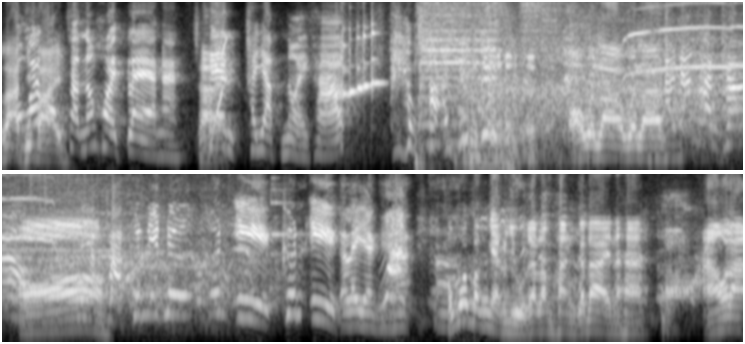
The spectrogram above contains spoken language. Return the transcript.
แล้วเพอราะธิว่าบาขย องฉันต้องคอยแปลงอะ ใช่ เช่นขยับหน่อยครับขยับขาอ๋อเวลาเวลาแล้วนั่งทานข้าวอ๋อ ขยับขาขึ้นนิดนึงขึ้น อีกขึ้นอีกอะไรอย่างเงี้ยผมว่าบางอย่างอยู่กันลำพังก็ได้นะฮะ เอาละ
